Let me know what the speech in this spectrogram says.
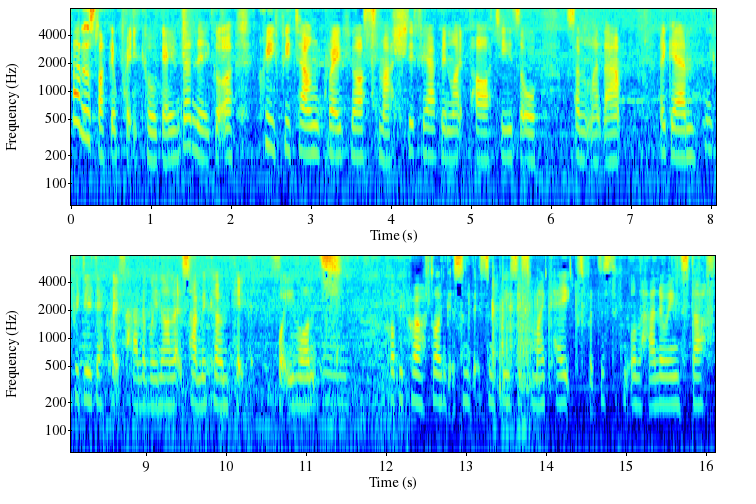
That looks like a pretty cool game, doesn't it? Got a creepy town graveyard smashed if you're having like parties or something like that. Again, if we do decorate for Halloween, I'll let Sammy come and pick what he wants. Hobbycraft, I get some bits and pieces for my cakes, but just looking at all the Halloween stuff.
